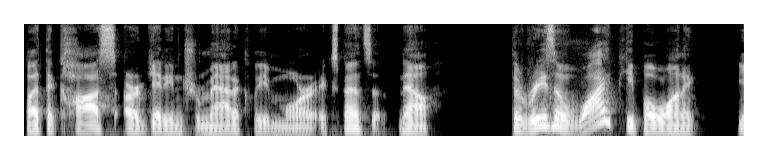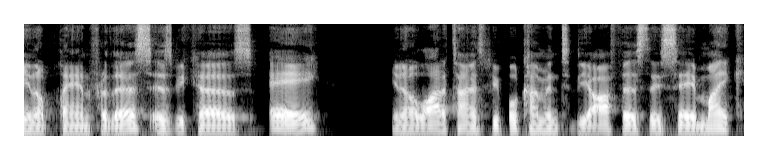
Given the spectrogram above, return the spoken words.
but the costs are getting dramatically more expensive. Now, the reason why people want to, you know, plan for this is because A, you know, a lot of times people come into the office, they say, Mike,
